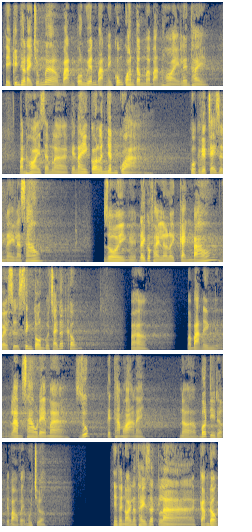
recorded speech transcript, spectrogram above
Thì kính thưa đại chúng bạn Côn Nguyễn bạn ấy cũng quan tâm mà bạn hỏi lên thầy. Bạn hỏi xem là cái này có là nhân quả của cái việc cháy rừng này là sao? Rồi đây có phải là lời cảnh báo về sự sinh tồn của trái đất không? Và, và bạn ấy làm sao để mà giúp cái thảm họa này nó bớt đi được để bảo vệ môi trường? Thì phải nói là thầy rất là cảm động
